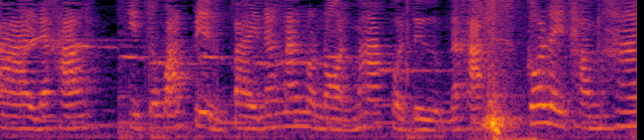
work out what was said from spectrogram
กายนะคะ กิจวัตรเปลี่ยนไปนั่งนั่งนอนนอนมากกว่าเดิมนะคะ ก็เลยทำให้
